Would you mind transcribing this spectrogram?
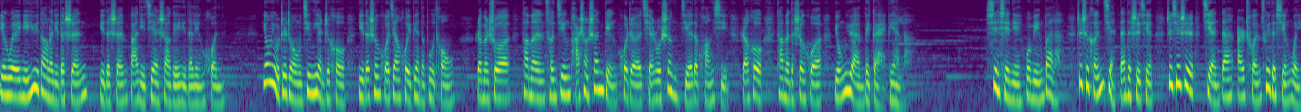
因为你遇到了你的神，你的神把你介绍给你的灵魂，拥有这种经验之后，你的生活将会变得不同。人们说，他们曾经爬上山顶或者潜入圣洁的狂喜，然后他们的生活永远被改变了。谢谢你，我明白了，这是很简单的事情，这些是简单而纯粹的行为。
